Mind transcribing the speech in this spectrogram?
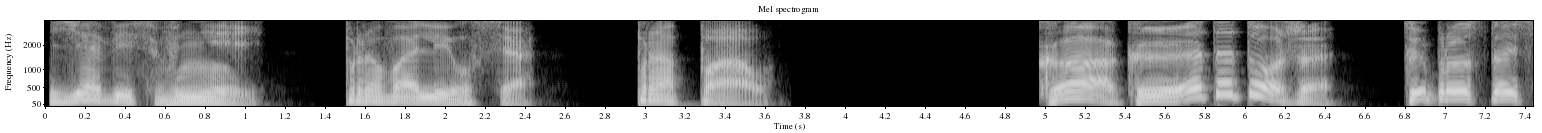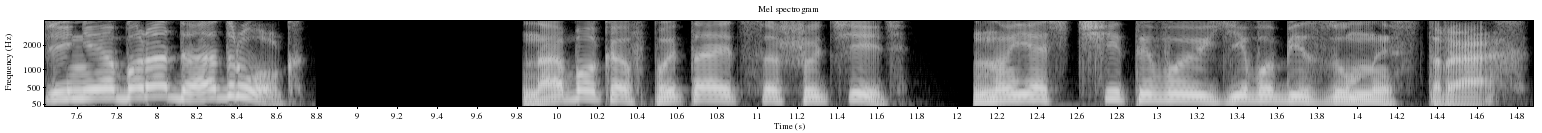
Я весь в ней, провалился, пропал». «Как, и это тоже?» Ты просто синяя борода, друг!» Набоков пытается шутить, но я считываю его безумный страх.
